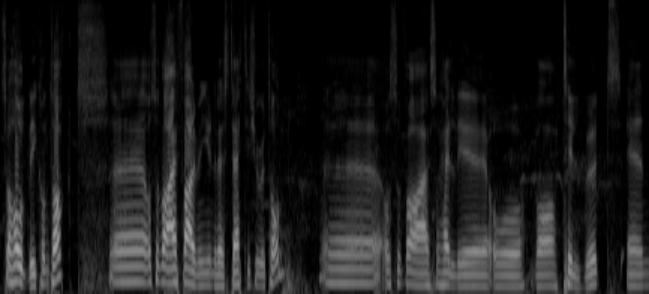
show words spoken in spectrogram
Så holdt vi kontakt. Eh, og så var jeg ferdig med universitetet i 2012. Uh, eh, og så var jeg så heldig å være tilbudt en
